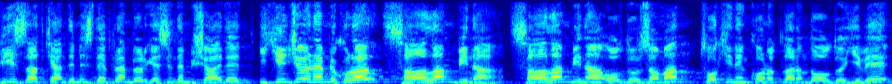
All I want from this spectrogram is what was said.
bizzat kendimiz deprem bölgesinde müşahede ettik. İkinci önemli kural sağlam bina. Sağlam bina olduğu zaman TOKİ'nin konutlarında olduğu gibi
